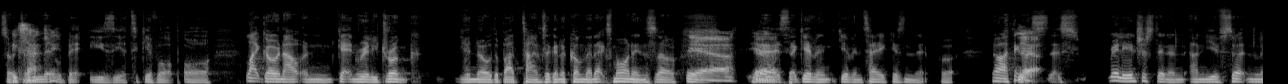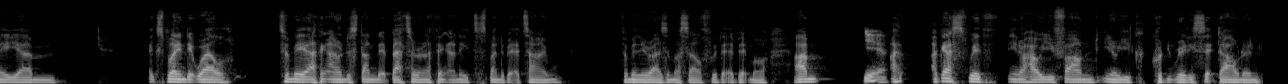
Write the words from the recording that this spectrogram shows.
so it's exactly. a little bit easier to give up or like going out and getting really drunk you know the bad times are going to come the next morning so yeah yeah, yeah it's that give and give and take isn't it but no i think yeah. that's that's really interesting and and you've certainly um explained it well to me i think i understand it better and i think i need to spend a bit of time familiarizing myself with it a bit more um yeah I, I guess with you know how you found you know you couldn't really sit down and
